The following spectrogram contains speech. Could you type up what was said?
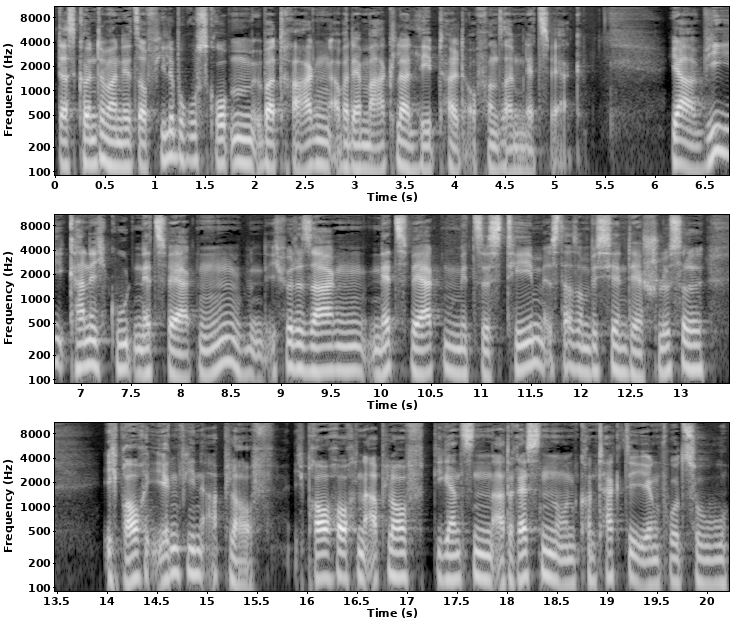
das könnte man jetzt auf viele Berufsgruppen übertragen, aber der Makler lebt halt auch von seinem Netzwerk. Ja, wie kann ich gut netzwerken? Ich würde sagen, Netzwerken mit System ist da so ein bisschen der Schlüssel. Ich brauche irgendwie einen Ablauf. Ich brauche auch einen Ablauf, die ganzen Adressen und Kontakte irgendwo zu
